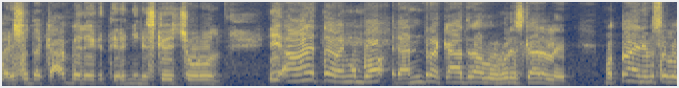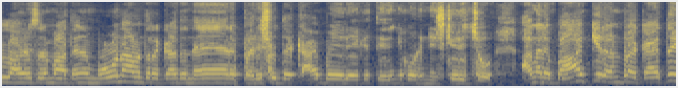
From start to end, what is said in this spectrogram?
പരിശുദ്ധ കാബയിലേക്ക് തിരിഞ്ഞ് നിസ്കരിച്ചോളൂ ഈ ആയത്ത് ഇറങ്ങുമ്പോൾ രണ്ട് റക്കാത്തിനാണ് ലുഹുരിസ്കാരുള്ളത് മൊത്തം നബി സല്ലല്ലാഹു അലൈഹി തങ്ങൾ മൂന്നാമത്തെ റക്കാത്ത് നേരെ പരിശുദ്ധ കാബയിലേക്ക് തിരിഞ്ഞുകൊണ്ട് നിഷ്കരിച്ചു അങ്ങനെ ബാക്കി രണ്ട് റക്കാത്ത്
